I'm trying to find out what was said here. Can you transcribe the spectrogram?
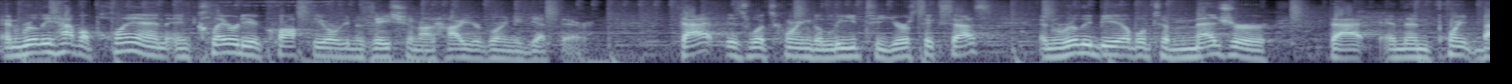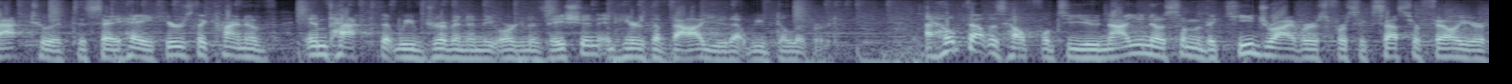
and really have a plan and clarity across the organization on how you're going to get there. That is what's going to lead to your success and really be able to measure that and then point back to it to say, hey, here's the kind of impact that we've driven in the organization and here's the value that we've delivered. I hope that was helpful to you. Now you know some of the key drivers for success or failure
